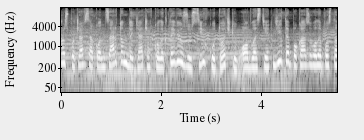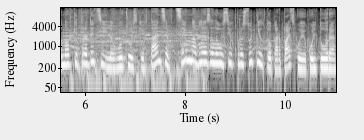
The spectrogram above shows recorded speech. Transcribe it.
розпочався концертом дитячих колективів з усіх куточків області. Діти показували постановки традиційних гуцульських танців. Цим наблизили усіх присутніх до карпатської культури.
